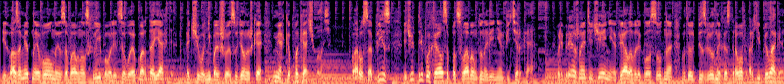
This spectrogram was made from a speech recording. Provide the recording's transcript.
Едва заметные волны забавно всхлипывали, целуя борта яхты, отчего небольшое суденышко мягко покачивалось. Парус обвис и чуть трепыхался под слабым дуновением ветерка. Прибрежное течение вяло влекло судно вдоль безлюдных островов архипелага,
